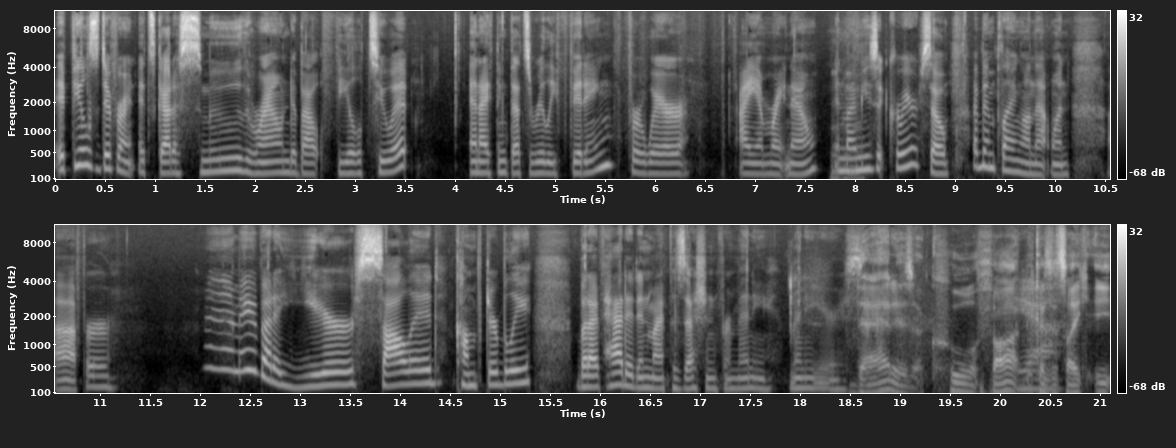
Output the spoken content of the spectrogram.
it feels different. It's got a smooth, roundabout feel to it, and I think that's really fitting for where I am right now in Mm-hmm. my music career. So I've been playing on that one uh, for eh, maybe about a year solid, comfortably, but I've had it in my possession for many, many years. That is a cool thought because it's like y-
